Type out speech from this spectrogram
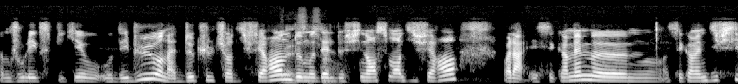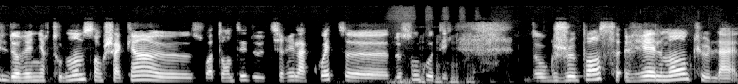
comme je vous l'ai expliqué au, début, on a deux cultures différentes, deux modèles de financement différents. Voilà, et c'est quand même euh, c'est quand même difficile de réunir tout le monde sans que chacun euh, soit tenté de tirer la couette euh, de son côté. Donc je pense réellement que la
